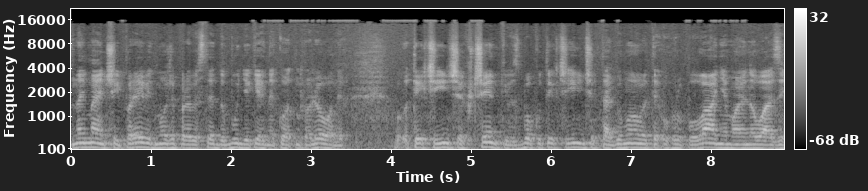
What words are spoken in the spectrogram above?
найменший привід може привести до будь-яких неконтрольованих тих чи інших вчинків з боку тих чи інших, так би мовити, угрупування, маю на увазі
